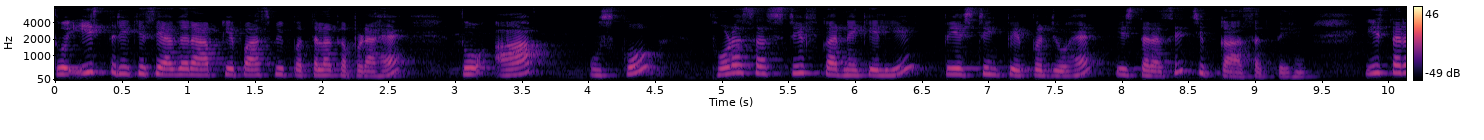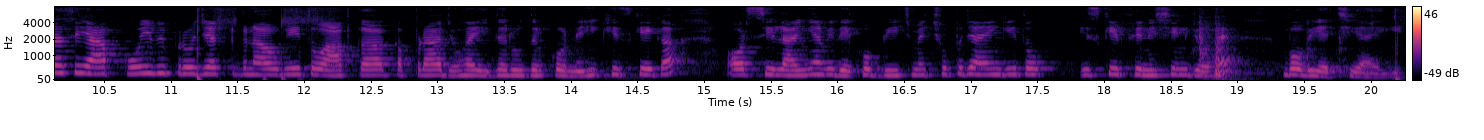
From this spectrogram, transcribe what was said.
तो इस तरीके से अगर आपके पास भी पतला कपड़ा है तो आप उसको थोड़ा सा स्टिफ करने के लिए पेस्टिंग पेपर जो है, इस तरह से चिपका सकते हैं। इस तरह से आप कोई भी प्रोजेक्ट बनाओगे तो आपका कपड़ा जो है इधर उधर को नहीं खिसकेगा और सिलाइयाँ भी देखो बीच में छुप जाएँगी तो इसकी फिनिशिंग जो है, वो भी अच्छी आएगी।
